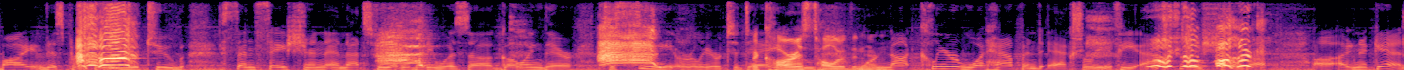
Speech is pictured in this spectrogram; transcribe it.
by this particular YouTube sensation, and that's who everybody was uh, going there to see earlier today. The car is taller than we're him. not clear what happened actually. If he actually What the fuck? up. Uh, and again,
